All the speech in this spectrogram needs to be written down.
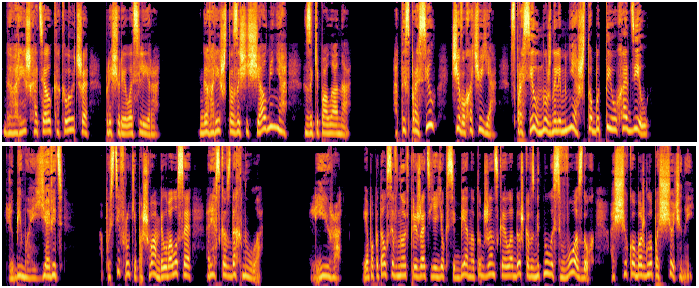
«Говоришь, хотел как лучше», — прищурилась Лира. «Говоришь, что защищал меня?» — закипала она. «А ты спросил, чего хочу я? Спросил, нужно ли мне, чтобы ты уходил?» «Любимая, я ведь...» Опустив руки по швам, беловолосая резко вздохнула. «Лира!» Я попытался вновь прижать ее к себе, но тут женская ладошка взметнулась в воздух, а щеку обожгло пощечиной.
